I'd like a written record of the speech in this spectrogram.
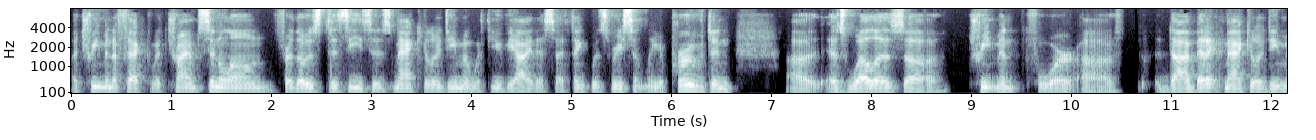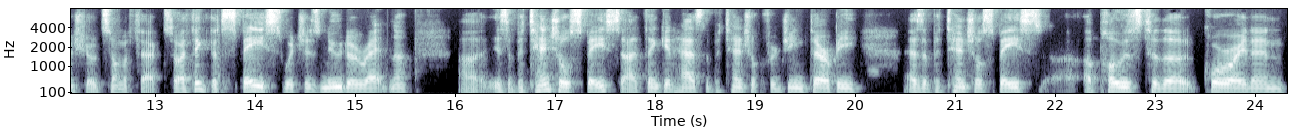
a treatment effect with triamcinolone for those diseases. Macular edema with uveitis, I think, was recently approved, and uh, as well as uh, treatment for uh, diabetic macular edema showed some effect. So I think the space, which is new to retina, uh, is a potential space. I think it has the potential for gene therapy as a potential space opposed to the choroid and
